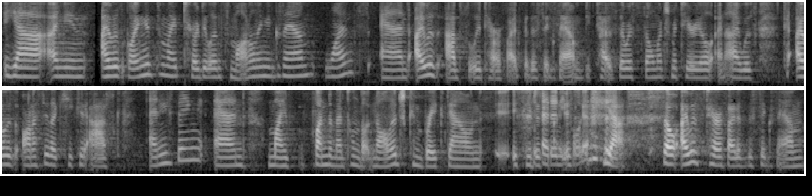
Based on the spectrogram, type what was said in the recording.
Yeah, I mean, I was going into my turbulence modeling exam once, and I was absolutely terrified for this exam because there was so much material, and I was, t- I was honestly like he could ask anything, and my fundamental knowledge can break down if you just at any if, point. yeah, so I was terrified of this exam.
